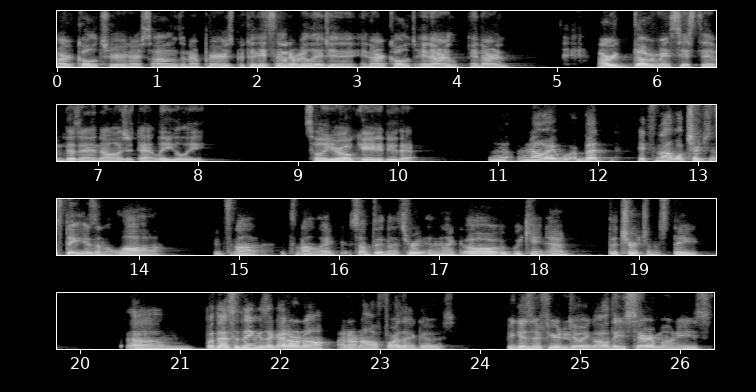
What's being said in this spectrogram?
our culture and our songs and our prayers because it's not a religion in our culture. In our in our our government system doesn't acknowledge it that legally. So you're okay to do that. No, but it's not. Well, church and state isn't a law. It's not. It's not like something that's written like, oh, we can't have the church and the state. Um, but that's the thing is like, I don't know. I don't know how far that goes, because if you're Yeah. doing all these ceremonies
